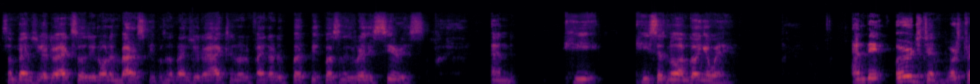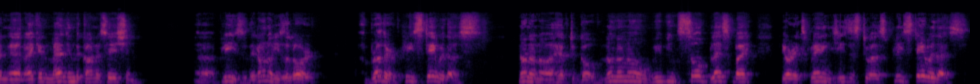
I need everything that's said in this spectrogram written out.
Sometimes you have to act so that you don't embarrass people. Sometimes you have to act in order to find out if the person is really serious. And he he says, No, I'm going away. And they urged him, verse 29. I can imagine the conversation. Uh, please, they don't know he's the Lord. Brother, please stay with us. No, no, no, I have to go. No, no, no, we've been so blessed by your explaining Jesus to us. Please stay with us.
